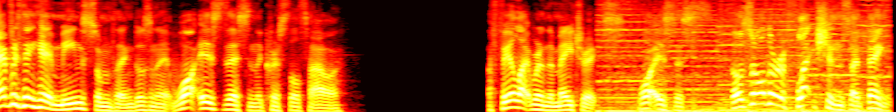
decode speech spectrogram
Everything here means something, doesn't it? What is this in the Crystal Tower? I feel like we're in the Matrix. What is this? Those are all the reflections, I think.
